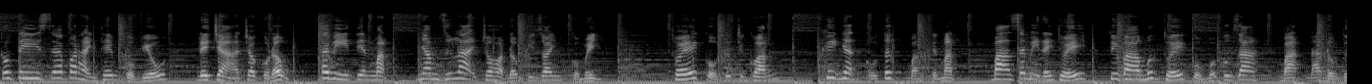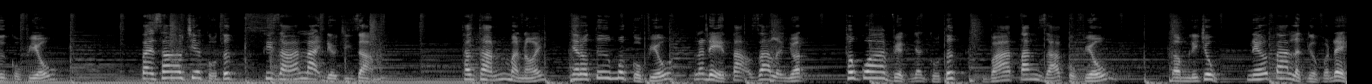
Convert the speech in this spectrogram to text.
công ty sẽ phát hành thêm cổ phiếu để trả cho cổ đông thay vì tiền mặt nhằm giữ lại cho hoạt động kinh doanh của mình. Thuế cổ tức chứng khoán Khi nhận cổ tức bằng tiền mặt, bạn sẽ bị đánh thuế tùy vào mức thuế của mỗi quốc gia bạn đang đầu tư cổ phiếu. Tại sao chia cổ tức thì giá lại điều chỉnh giảm? Thẳng thắn mà nói, nhà đầu tư mua cổ phiếu là để tạo ra lợi nhuận thông qua việc nhận cổ tức và tăng giá cổ phiếu. Tâm lý chung, nếu ta lật ngược vấn đề,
